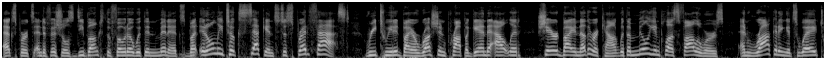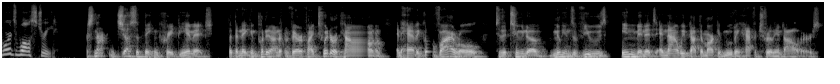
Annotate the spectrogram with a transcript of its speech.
Experts and officials debunked the photo within minutes, but it only took seconds to spread fast. Retweeted by a Russian propaganda outlet, shared by another account with a million plus followers, and rocketing its way towards Wall Street. It's not just that they can create the image, but then they can put it on a verified Twitter account and have it go viral to the tune of millions of views in minutes. And now we've got the market moving half a trillion dollars.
